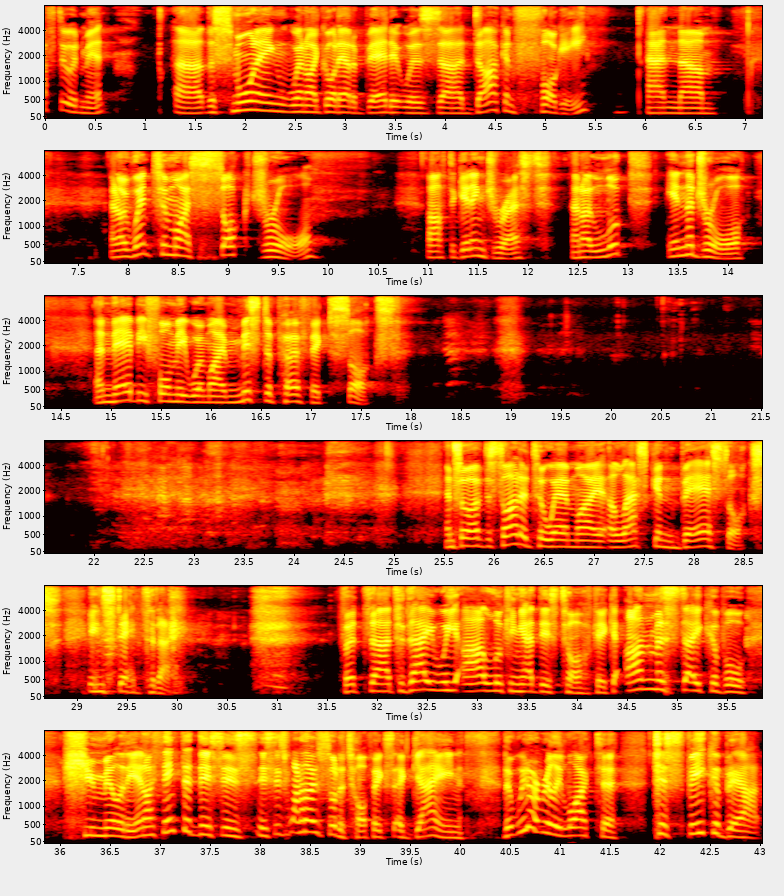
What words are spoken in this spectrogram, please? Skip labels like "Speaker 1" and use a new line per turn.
Have to admit, uh, this morning when I got out of bed, it was uh, dark and foggy, and um, and I went to my sock drawer after getting dressed, and I looked in the drawer, and there before me were my Mr. Perfect socks. And so I've decided to wear my Alaskan bear socks instead today. But uh, today we are looking at this topic, unmistakable humility. And I think that this is, this is one of those sort of topics, again, that we don't really like to, to speak about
